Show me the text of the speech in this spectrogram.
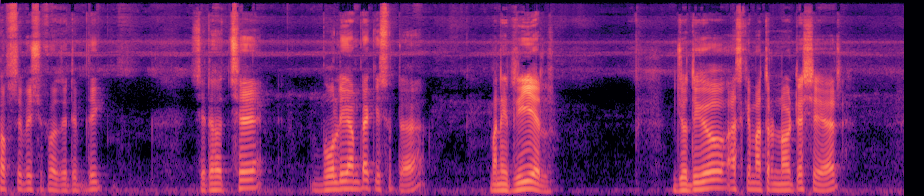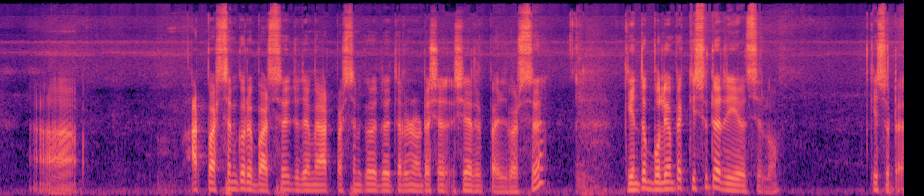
সবচেয়ে বেশি পজিটিভ দিক সেটা হচ্ছে ভলিউমটা কিছুটা মানে রিয়েল যদিও আজকে মাত্র নয়টা শেয়ার আট পার্সেন্ট করে বাড়ছে, যদি আমি আট পার্সেন্ট করে দিই, তাহলে নয়টা শেয়ারের প্রাইস বাড়ছে। কিন্তু ভলিউমটা কিছুটা রিয়েল ছিল, কিছুটা।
